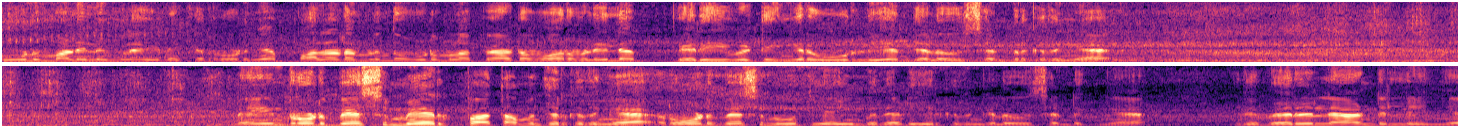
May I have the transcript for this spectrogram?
மூணு மாநிலங்களை இணைக்கிற ரோடுங்க பல்லடம்லேருந்து உடுமலைப்பேட்டை போகிற வழியில் பெரிய வெட்டிங்கிற ஊர்லேயே இந்த எழுபது சென்ட் இருக்குதுங்க. மெயின் ரோடு பேஸு மேற்கு பார்த்து அமைஞ்சிருக்குதுங்க. ரோடு பேஸு நூற்றி ஐம்பது அடி இருக்குதுங்க எழுபது சென்ட்டுக்குங்க இது வெறும் லேண்ட் இல்லைங்க.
